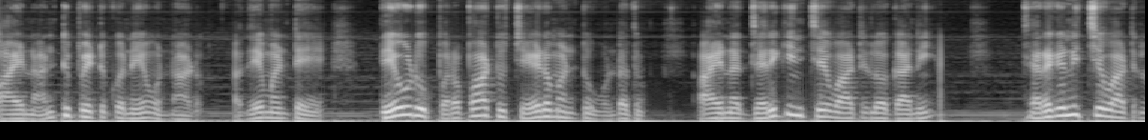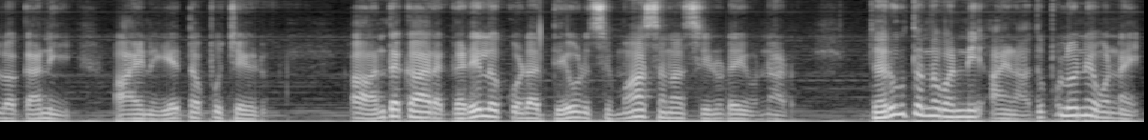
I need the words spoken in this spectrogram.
ఆయన అంటిపెట్టుకునే ఉన్నాడు. అదేమంటే దేవుడు పొరపాటు చేయడం అంటూ ఉండదు. ఆయన జరిగించే వాటిలో కానీ జరగనిచ్చే వాటిలో కానీ ఆయన ఏ తప్పు చేయడు. ఆ అంధకార గడిలో కూడా దేవుడు సింహాసనాసీనుడై ఉన్నాడు. జరుగుతున్నవన్నీ ఆయన అదుపులోనే ఉన్నాయి.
